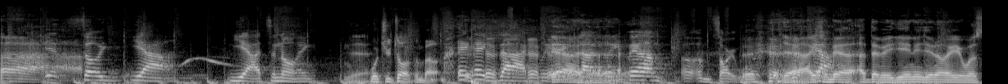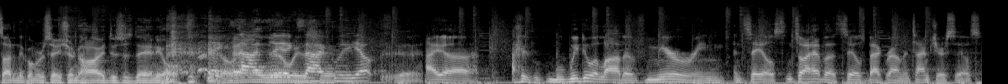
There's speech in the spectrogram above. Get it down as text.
It's- so yeah. Yeah, it's annoying. Yeah. What you talking about? Exactly, Yeah, exactly. Ma'am. Uh, I'm sorry, what? Yeah, actually, Yeah. at the beginning, you know, he was starting the conversation. Hi, this is Daniel. You know, and, Exactly, you know, exactly. Yep. Yeah. I, uh, I, we do a lot of mirroring and sales. And so I have a sales background in timeshare sales.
